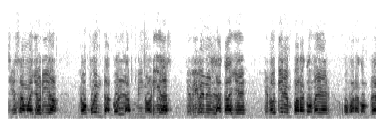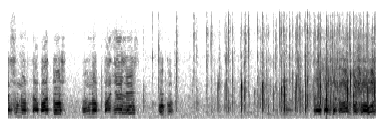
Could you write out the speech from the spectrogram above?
si esa mayoría no cuenta con las minorías que viven en la calle, que no tienen para comer o para comprarse unos zapatos o unos pañales o con... ¿Me dejáis acabar, por favor?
